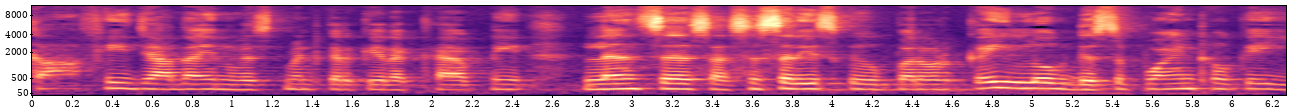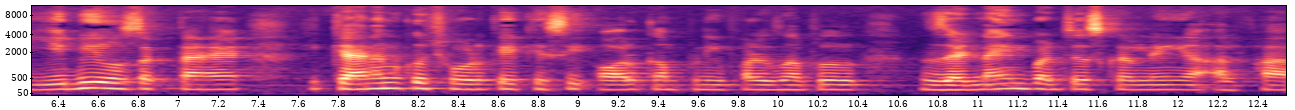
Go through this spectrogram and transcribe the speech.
काफ़ी ज़्यादा इन्वेस्टमेंट करके रखा है अपनी लेंसेस एसेसरीज़ के ऊपर, और कई लोग डिसअपॉइंट होकर ये भी हो सकता है कि कैनन को छोड़ के किसी और कंपनी फॉर एग्जांपल Z9 परचेस कर लें या अल्फ़ा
